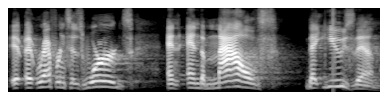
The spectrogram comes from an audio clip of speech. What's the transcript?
it, it references words and, and the mouths that use them.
